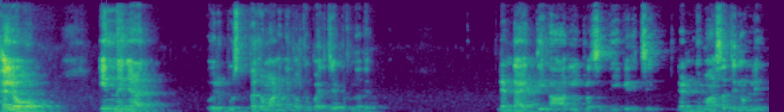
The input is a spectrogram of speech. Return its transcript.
ഹലോ. ഇന്ന് ഞാൻ ഒരു പുസ്തകമാണ് നിങ്ങൾക്ക് പരിചയപ്പെടുത്തുന്നത്. രണ്ടായിരത്തി ആറിൽ പ്രസിദ്ധീകരിച്ച് രണ്ട് മാസത്തിനുള്ളിൽ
